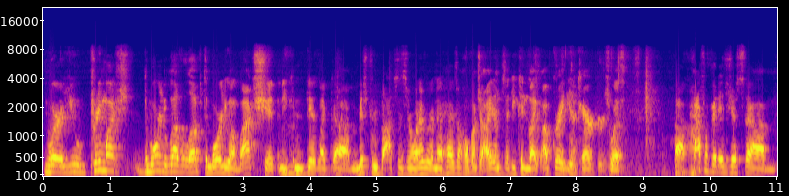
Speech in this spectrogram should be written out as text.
where you pretty much the more you level up, the more you unlock shit, and you can get like uh, mystery boxes or whatever, and it has a whole bunch of items that you can like upgrade your characters with. Uh, half of it is just um,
